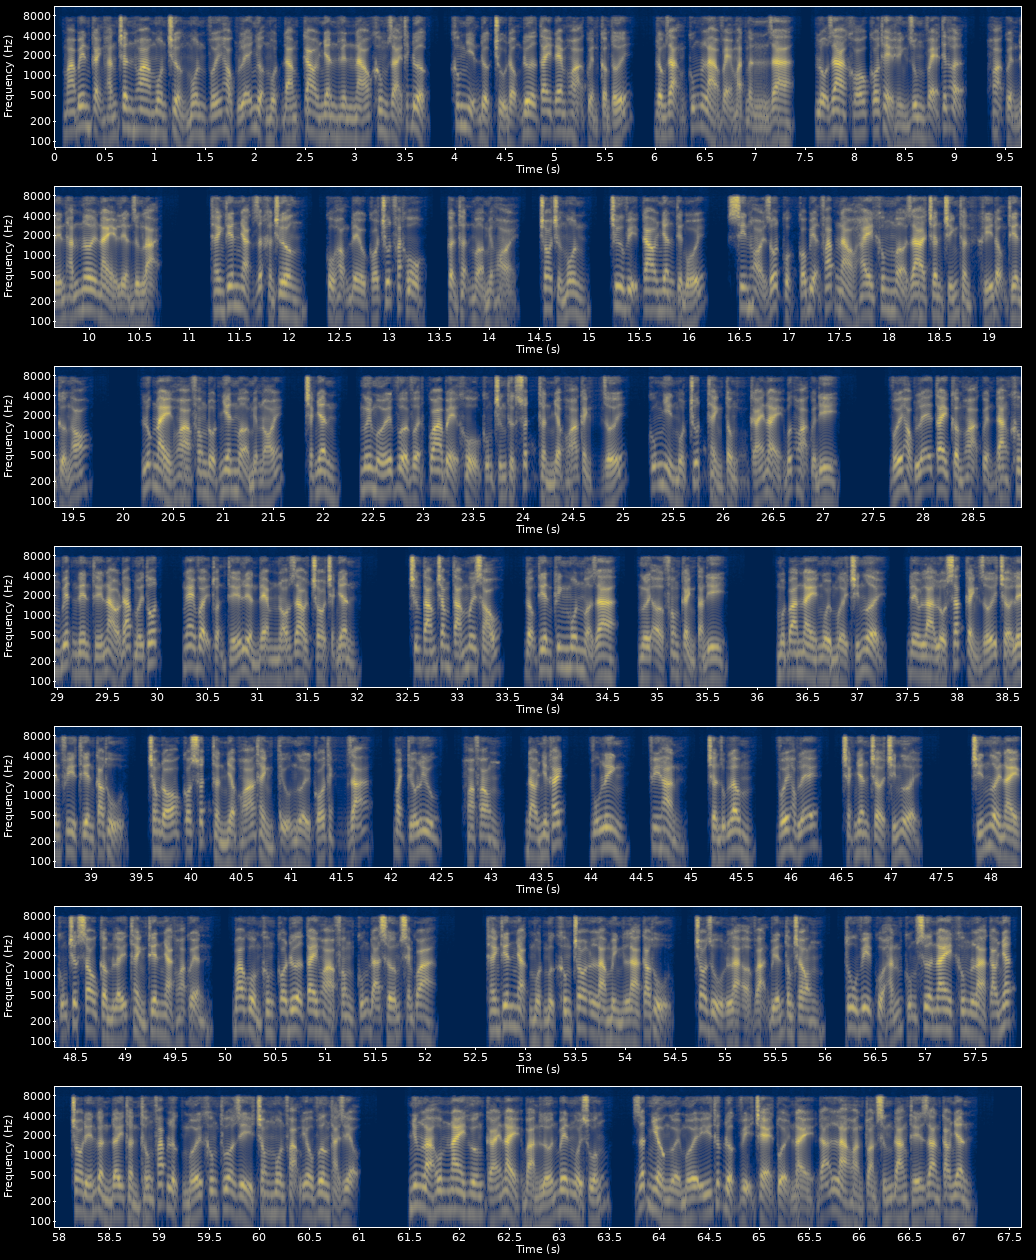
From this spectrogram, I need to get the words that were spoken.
Mà bên cạnh hắn chân hoa môn trưởng môn với học lễ nhượng một đám cao nhân huyền náo không giải thích được, không nhịn được chủ động đưa tay đem họa quyển cầm tới, đồng dạng cũng là vẻ mặt ngần ra lộ ra khó có thể hình dung vẻ tiếp hận, họa quyển đến hắn nơi này liền dừng lại. Thanh thiên nhạc rất khẩn trương, cổ họng đều có chút phát khô, cẩn thận mở miệng hỏi, cho trưởng môn, chư vị cao nhân tiền bối, xin hỏi rốt cuộc có biện pháp nào hay không mở ra chân chính thần khí động thiên cửa ngõ? Lúc này hòa phong đột nhiên mở miệng nói, trạch nhân, ngươi mới vừa vượt qua bể khổ cũng chứng thực xuất thần nhập hóa cảnh giới, cũng nhìn một chút thành tổng cái này bức họa quyển đi. Với học lễ tay cầm họa quyển đang không biết nên thế nào đáp mới tốt, nghe vậy thuận thế liền đem nó giao cho trạch nhân. Chương tám trăm tám mươi sáu, động tiên kinh môn mở ra, người ở phong cảnh tàn đi. Một bàn này ngồi mười chín người đều là lột sắc cảnh giới trở lên phi thiên cao thủ, trong đó có xuất thần nhập hóa thành tựu người có thạch giã, bạch tiếu lưu hòa phong, đào nhiên khách, vũ linh, phi hàn, trần dục lâm, với học lễ, trạch nhân chờ chín người. Chín người này cũng trước sau cầm lấy thành thiên nhạc hòa quyển, bao gồm không có đưa tay hòa phong cũng đã sớm xem qua. Thành thiên nhạc một mực không cho là mình là cao thủ, cho dù là ở vạn biến tông trong, tu vi của hắn cũng xưa nay không là cao nhất, cho đến gần đây thần thông pháp lực mới không thua gì trong môn phạm yêu vương thải diệu. Nhưng là hôm nay hướng cái này bản lớn bên ngồi xuống, rất nhiều người mới ý thức được vị trẻ tuổi này đã là hoàn toàn xứng đáng thế gian cao nhân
